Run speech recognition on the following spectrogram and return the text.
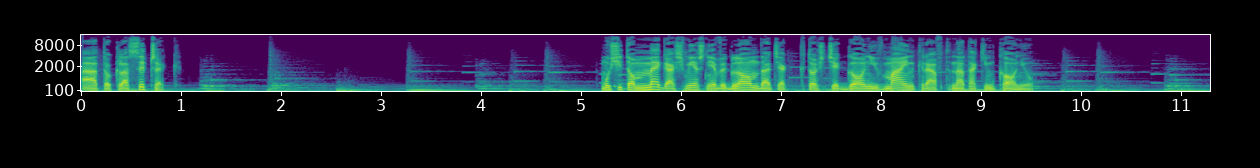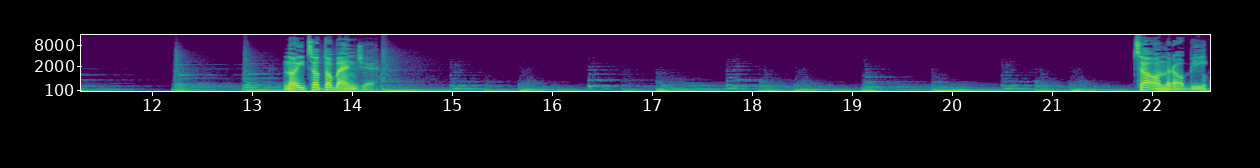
A to klasyczek. Musi to mega śmiesznie wyglądać, jak ktoś cię goni w Minecraft na takim koniu. No i co to będzie? Co on robi?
